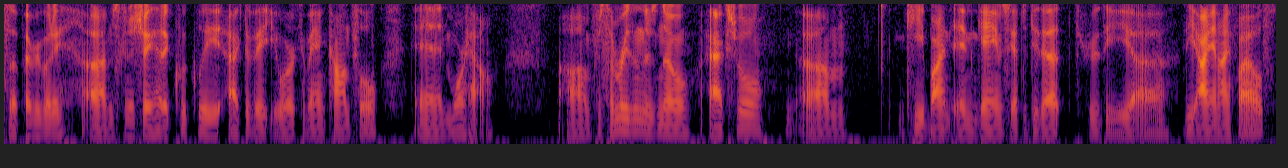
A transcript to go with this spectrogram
What's up everybody? Uh, I'm just going to show you how to quickly activate your command console in Mordhau. Um, for some reason there's no actual um, keybind in game so you have to do that through the, uh, the INI files.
